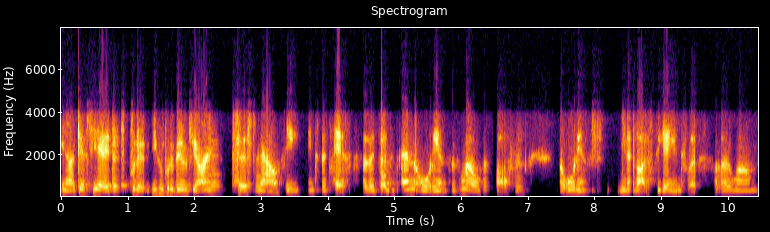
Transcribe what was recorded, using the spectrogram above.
you know, I guess yeah, just put it. You can put a bit of your own personality into the test for the judges and the audience as well. Because often the audience, you know, likes to get into it. So um,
